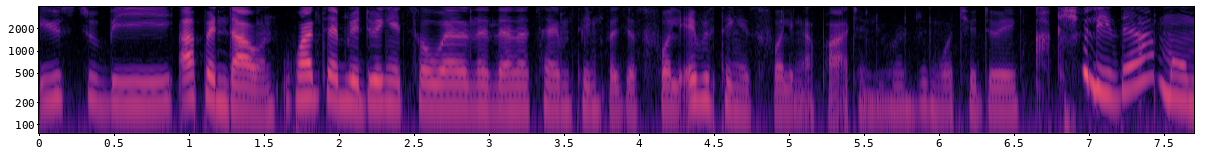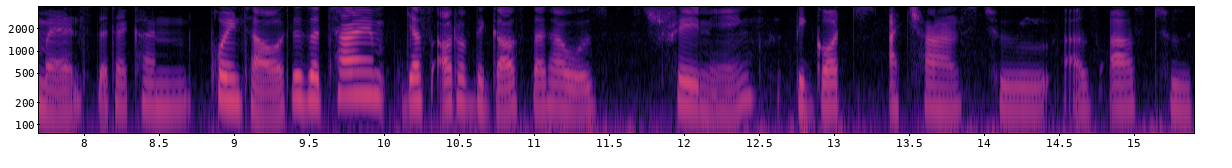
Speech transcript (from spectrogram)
used to be up and down. One time you're doing it so well, and then the other time things are just falling. Everything is falling apart, and you're wondering what you're doing. Actually, there are moments that I can point out. There's a time just out of the girls that I was training they got a chance to as us to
